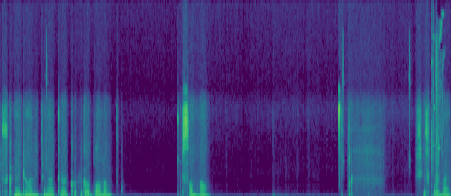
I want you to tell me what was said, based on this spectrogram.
It gonna do anything there? Car got blown up. Somehow. Just Fortnite.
